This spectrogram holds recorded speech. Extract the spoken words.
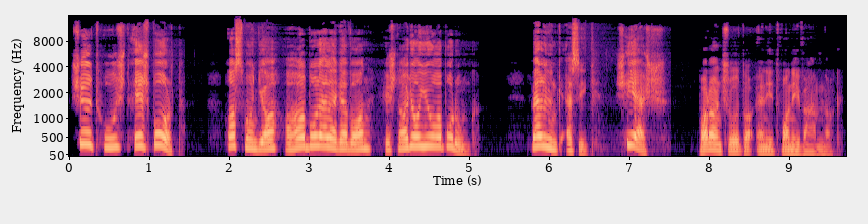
Sült húst és bort. Azt mondja, a halból elege van, és nagyon jó a borunk. Velünk eszik. Siess! parancsolta Enit Vanivámnak.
